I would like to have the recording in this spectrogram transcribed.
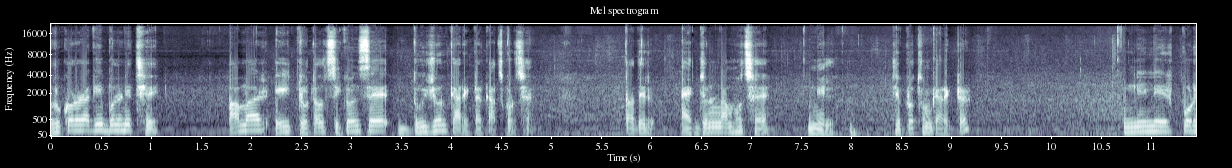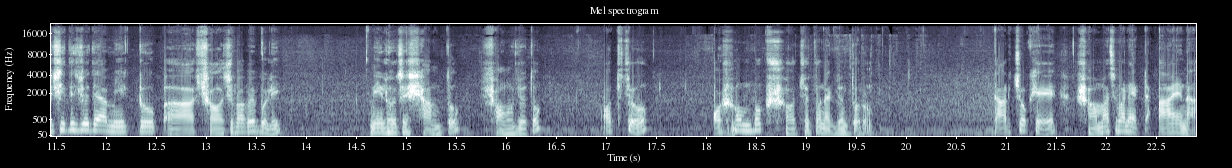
শুরু করার আগেই বলে নিচ্ছে, আমার এই টোটাল সিকোয়েন্সে দুইজন ক্যারেক্টার কাজ করছে। তাদের একজনের নাম হচ্ছে নীল, যে প্রথম ক্যারেক্টার নীলের পরিচিতি যদি আমি একটু সহজভাবে বলি, নীল হচ্ছে শান্ত, সংযত, অথচ অসম্ভব সচেতন একজন তরুণ। তার চোখে সমাজ মানে একটা আয়না,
